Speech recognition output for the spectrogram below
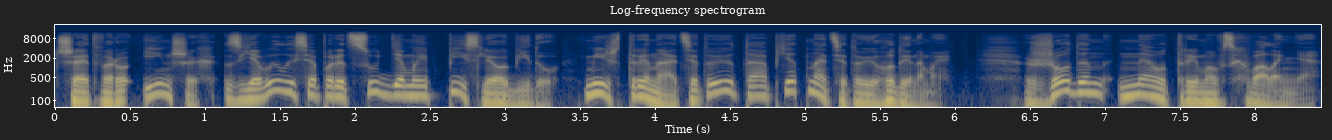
Четверо інших з'явилися перед суддями після обіду між 13 та 15 годинами. Жоден не отримав схвалення.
